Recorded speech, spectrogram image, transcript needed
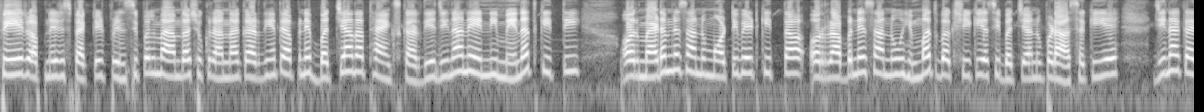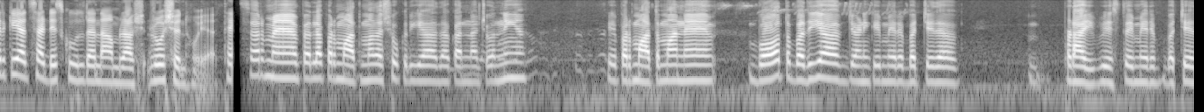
ਫਿਰ ਆਪਣੇ ਰਿਸਪੈਕਟਡ ਪ੍ਰਿੰਸੀਪਲ ਮੈਮ ਦਾ ਸ਼ੁਕਰਾਨਾ ਕਰਦੀ ਹਾਂ ਤੇ ਆਪਣੇ ਬੱਚਿਆਂ ਦਾ ਥੈਂਕਸ ਕਰਦੀ ਹਾਂ, ਜਿਨ੍ਹਾਂ ਨੇ ਇੰਨੀ ਮਿਹਨਤ ਕੀਤੀ ਔਰ ਮੈਡਮ ਨੇ ਸਾਨੂੰ ਮੋਟੀਵੇਟ ਕੀਤਾ ਔਰ ਰੱਬ ਨੇ ਸਾਨੂੰ ਹਿੰਮਤ ਬਖਸ਼ੀ ਕਿ ਅਸੀਂ ਬੱਚਿਆਂ ਨੂੰ ਪੜ੍ਹਾ ਸਕੀਏ, ਜਿਨ੍ਹਾਂ ਕਰਕੇ ਅੱਜ ਸਾਡੇ ਸਕੂਲ ਦਾ ਨਾਮ ਰਾਸ਼- ਰੋਸ਼ਨ ਹੋਇਆ। ਥੈਂਕ ਸਰ ਮੈਂ ਪਹਿਲਾਂ ਪਰਮਾਤਮਾ ਦਾ ਸ਼ੁਕਰੀਆ ਅਦਾ ਕਰਨਾ ਚਾਹੁੰਦੀ ਹਾਂ ਕਿ ਪਰਮਾਤਮਾ ਨੇ ਬਹੁਤ ਵਧੀਆ ਜਾਣੀ ਕਿ ਮੇਰੇ ਬੱਚੇ ਦਾ ਪੜ੍ਹਾਈ ਬੇਸ ਤੇ ਮੇਰੇ ਬੱਚੇ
